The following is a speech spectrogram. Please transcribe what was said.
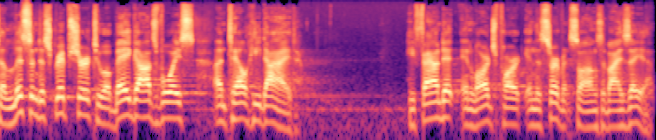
to listen to Scripture, to obey God's voice until he died? He found it in large part in the servant songs of Isaiah.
